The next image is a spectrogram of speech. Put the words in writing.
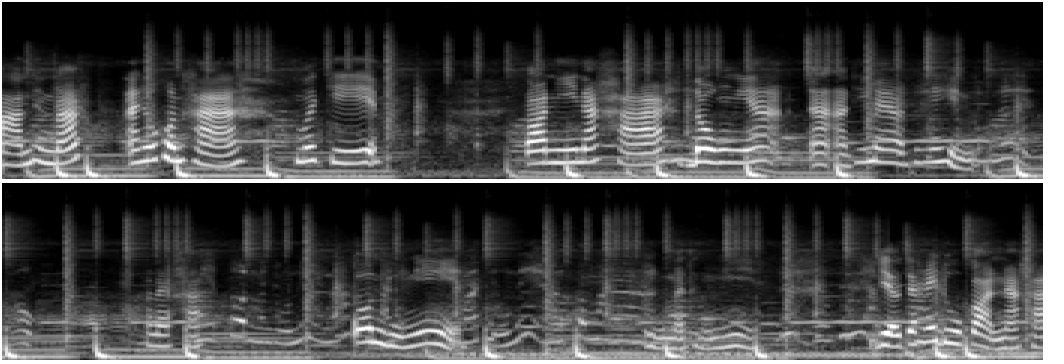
านเห็นไหมอะทุกคนคะเมื่อกี้ ตอนนี้นะคะ ดงเนี้ยอะอะที่แม่เพิ่งให้เห็นแม่เอาอะไรคะนี่ต้นมันอยู่นี่นะต้นอยู่นี่มาถึงนี่แล้วก็มาถึงมาถึงนี่ เดี๋ยวจะให้ดูก่อนนะคะ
